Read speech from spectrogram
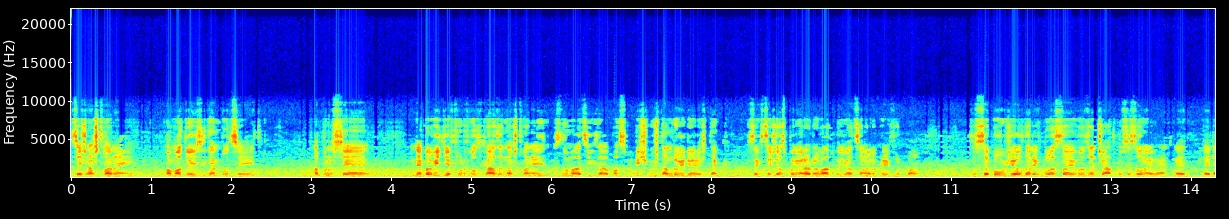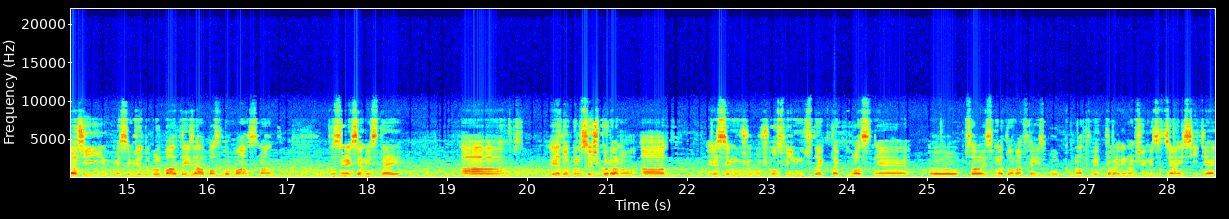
jsi naštvaný, pamatuješ si ten pocit a prostě nebaví tě furt odcházet naštvaný z domácích zápasů. Když už tam dojdeš, tak se chceš aspoň radovat, podívat se na dobrý fotbal. To se bohužel tady v Boleslavi od začátku sezóny ne, ne, nedaří. Myslím, že to byl pátý zápas doma snad. To si nejsem jistý. A je to prostě škoda, no. A jestli můžu už oslý můstek, tak vlastně uh, psali jsme to na Facebook, na Twitter i na všechny sociální sítě.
